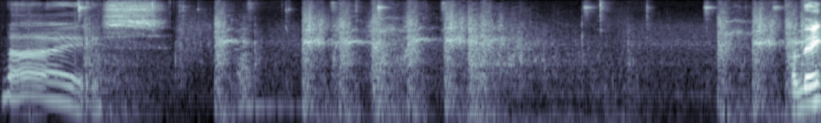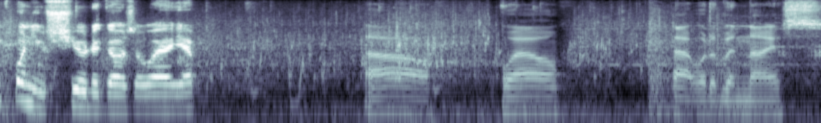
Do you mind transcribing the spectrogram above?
Nice. I think when you shoot, it goes away. Yep. Oh, well, that would have been nice.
